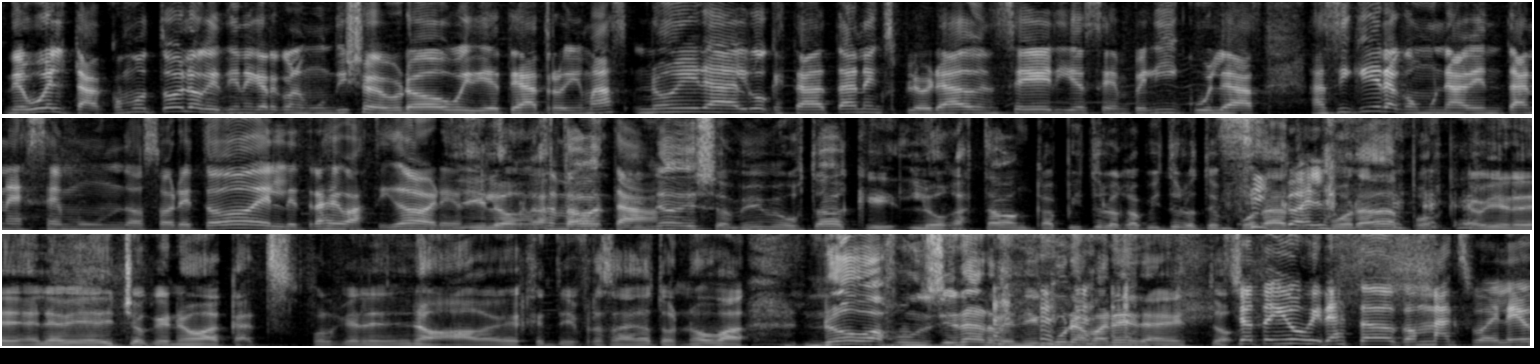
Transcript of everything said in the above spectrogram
de vuelta, como todo lo que tiene que ver con el mundillo de Broadway, de teatro y demás, no era algo que estaba tan explorado en series, en películas, así que era como una ventana a ese mundo, sobre todo el detrás de bastidores. Y lo Eso me gastaban, gustaba. y no eso, a mí me gustaba que lo gastaban capítulo a capítulo, temporada Sí, a la- temporada, porque había- le, le había dicho que no a Cats. Porque le- no, hay gente disfrazada de gatos, no va, no va a funcionar de ninguna manera esto. Yo te digo, hubiera estado con Maxwell, eh,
